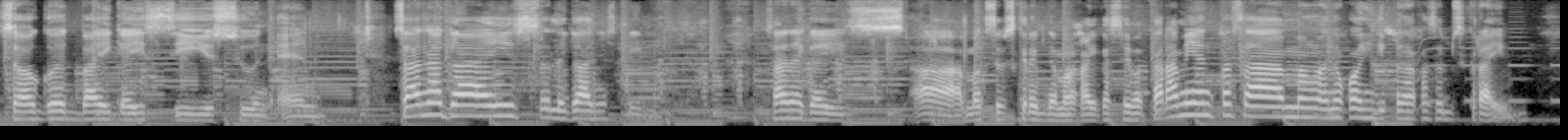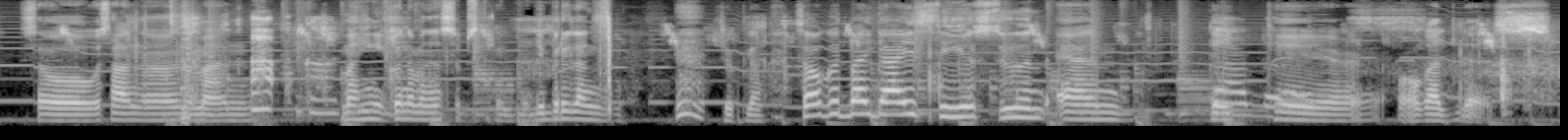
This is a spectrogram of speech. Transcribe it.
So, goodbye guys. See you soon. And sana guys, alagaan niyo kayo. Sana guys, ah mag-subscribe naman kayo kasi karamihan pa sa mga ano ko hindi pa nakasubscribe. So, sana naman mahingi ko naman ng subscribe. Libre lang yun. Joke lang. So, goodbye guys. See you soon and take care. Oh, God bless.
